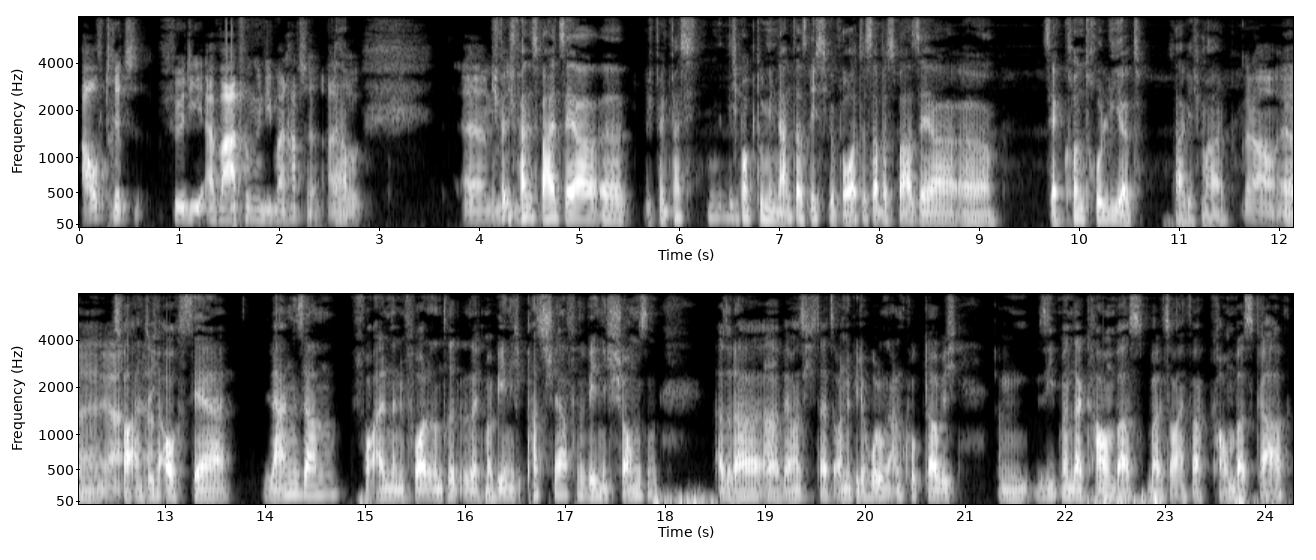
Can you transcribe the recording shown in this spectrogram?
Auftritt für die Erwartungen, die man hatte. Also ja. Ähm, ich, ich, fand, es war halt sehr, äh, ich find, weiß nicht mal, ob dominant das richtige Wort ist, aber es war sehr, äh, sehr kontrolliert, sage ich mal. Genau. Ähm, ja, es war natürlich ja. auch sehr langsam, vor allem dann im vorderen Drittel, sag ich mal, wenig Passschärfe, wenig Chancen. Also da, äh, wenn man sich da jetzt auch eine Wiederholung anguckt, glaube ich, ähm, sieht man da kaum was, weil es auch einfach kaum was gab.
